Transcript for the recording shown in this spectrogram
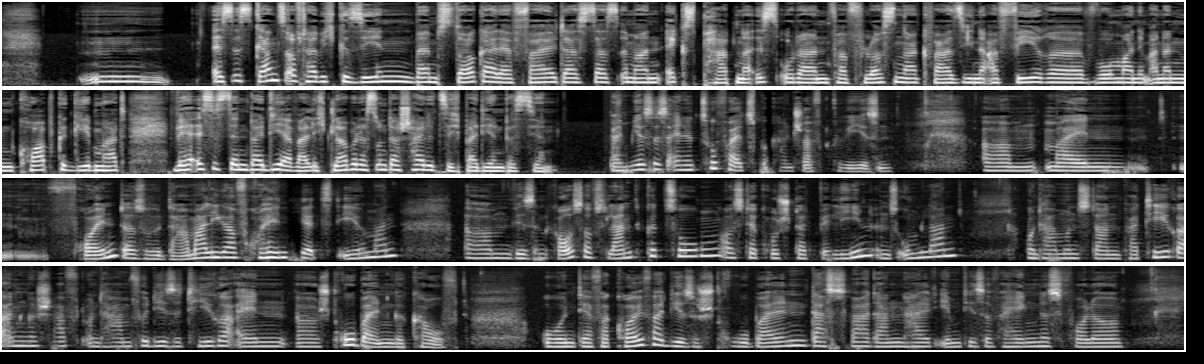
mm, es ist ganz oft, habe ich gesehen, beim Stalker der Fall, dass das immer ein Ex-Partner ist oder ein Verflossener, quasi eine Affäre, wo man dem anderen einen Korb gegeben hat. Wer ist es denn bei dir? Weil ich glaube, das unterscheidet sich bei dir ein bisschen. Bei mir ist es eine Zufallsbekanntschaft gewesen. Ähm, mein Freund, also damaliger Freund, jetzt Ehemann, ähm, wir sind raus aufs Land gezogen, aus der Großstadt Berlin ins Umland und haben uns dann ein paar Tiere angeschafft und haben für diese Tiere einen äh, Strohballen gekauft. Und der Verkäufer diese Strohballen, das war dann halt eben diese verhängnisvolle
